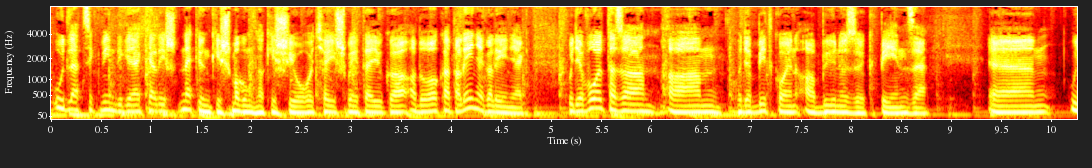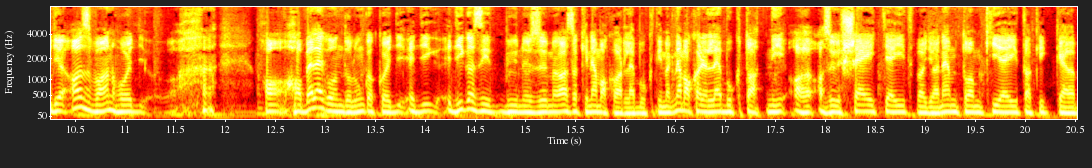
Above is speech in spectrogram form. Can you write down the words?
úgy látszik mindig el kell, és nekünk is, magunknak is jó, hogyha ismételjük a, a dolgokat. A lényeg a lényeg. Ugye volt az a, a hogy a bitcoin a bűnözők pénze. E, ugye az van, hogy ha, ha belegondolunk, akkor egy, egy, egy igazi bűnöző, meg az, aki nem akar lebukni, meg nem akarja lebuktatni a, az ő sejtjeit, vagy a nem tudom kieit, akikkel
